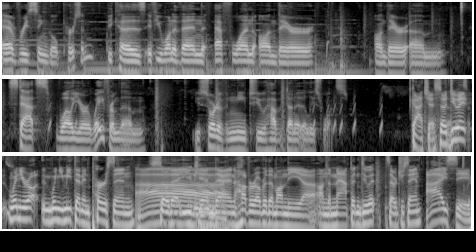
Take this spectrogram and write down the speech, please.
every single person because if you want to then F1 on their on their um, stats while you're away from them, you sort of need to have done it at least once. Gotcha. So do it when you're when you meet them in person, so that you can then hover over them on the uh, on the map and do it. Is that what you're saying? I see.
